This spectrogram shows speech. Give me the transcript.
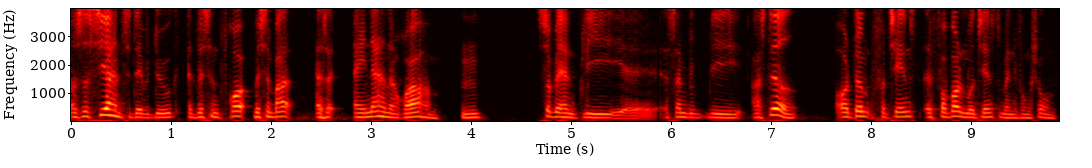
Og så siger han til David Duke, at hvis han, frø, hvis han bare altså, er i nærheden af at røre ham, Mm. Så vil han blive, øh, altså, han vil blive arresteret og dømt for, tjeneste, øh, for vold mod tjenestemand i funktion.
